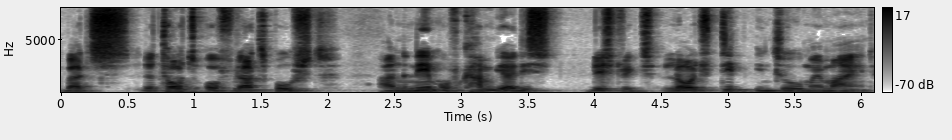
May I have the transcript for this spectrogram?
But the thought of that post and the name of Kambia dis- district lodged deep into my mind.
